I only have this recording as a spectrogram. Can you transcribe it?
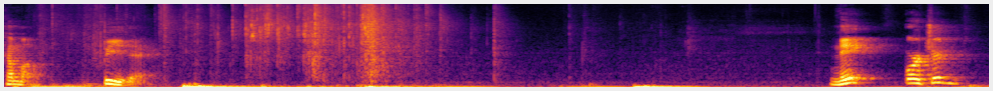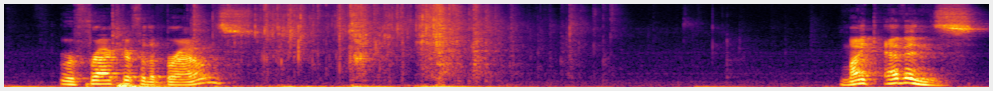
Come on, be there. Nate Orchard, refractor for the Browns. Mike Evans,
